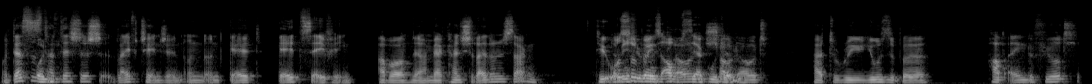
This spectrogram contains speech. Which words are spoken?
Und das ist Und- tatsächlich life-changing und, und Geld, Geld-saving. Aber ja, mehr kann ich dir leider nicht sagen. Die Ursula übrigens auch sehr gut Shoutout, hat reusable hart eingeführt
